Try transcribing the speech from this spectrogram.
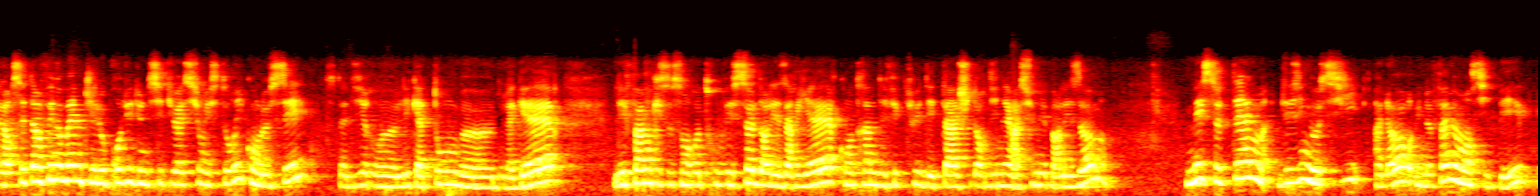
Alors c'est un phénomène qui est le produit d'une situation historique, on le sait, c'est-à-dire euh, l'hécatombe euh, de la guerre, les femmes qui se sont retrouvées seules dans les arrières, contraintes d'effectuer des tâches d'ordinaire assumées par les hommes, mais ce terme désigne aussi alors une femme émancipée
